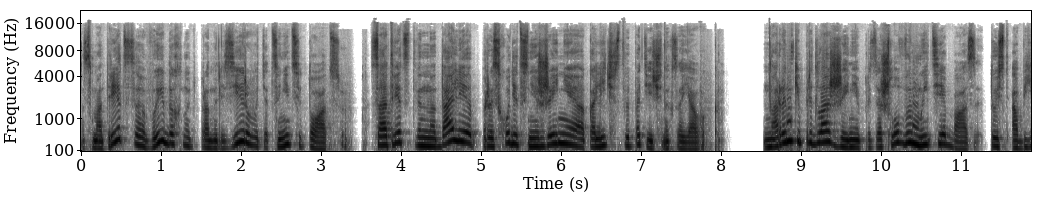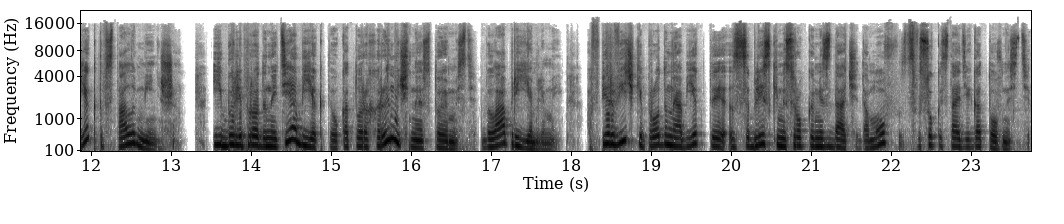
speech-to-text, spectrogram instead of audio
осмотреться, выдохнуть, проанализировать, оценить ситуацию. Соответственно, далее происходит снижение количества ипотечных заявок. На рынке предложения произошло вымытие базы, то есть объектов стало меньше. И были проданы те объекты, у которых рыночная стоимость была приемлемой. В первичке проданы объекты с близкими сроками сдачи домов с высокой стадией готовности.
